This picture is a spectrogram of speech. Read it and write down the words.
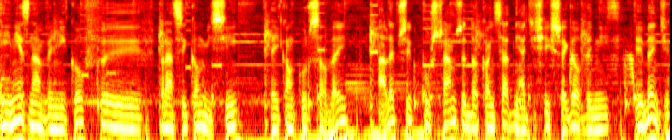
i nie znam wyników y, pracy komisji tej konkursowej, ale przypuszczam, że do końca dnia dzisiejszego wynik będzie.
